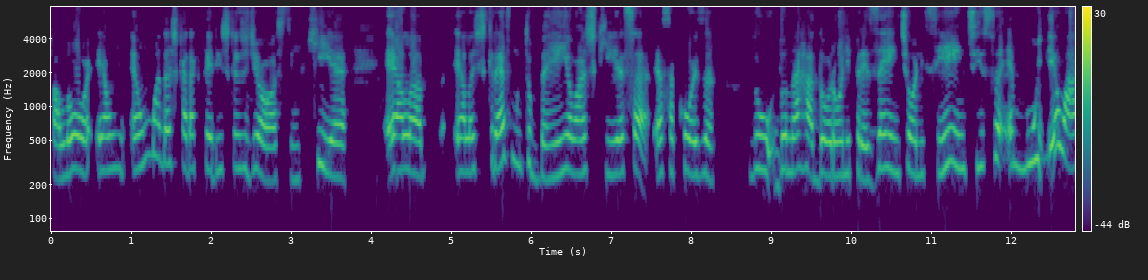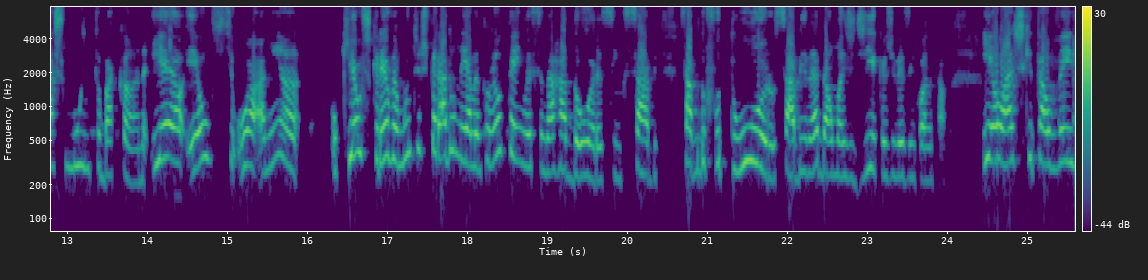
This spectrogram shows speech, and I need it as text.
falou é, um, é uma das características de Austin, que é ela, ela escreve muito bem, eu acho que essa, essa coisa do, do narrador onipresente, onisciente, isso é muito, eu acho muito bacana. E eu, eu a minha o que eu escrevo é muito inspirado nela. Então eu tenho esse narrador assim, que sabe, sabe do futuro, sabe, né, dar umas dicas de vez em quando e tal. E eu acho que talvez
